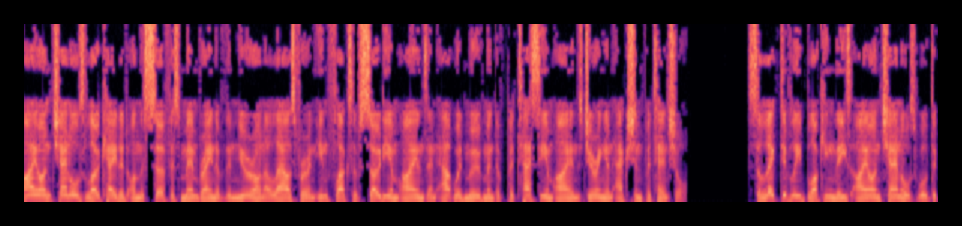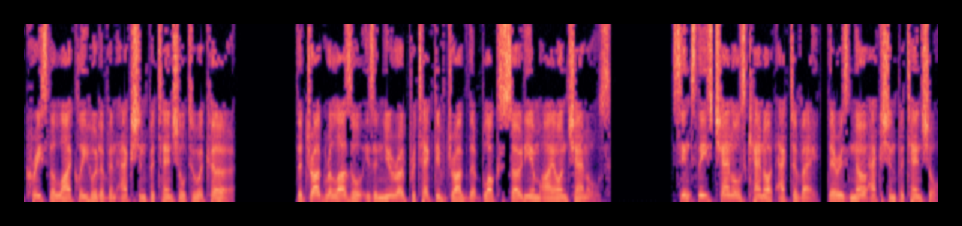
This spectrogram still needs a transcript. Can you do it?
Ion channels located on the surface membrane of the neuron allows for an influx of sodium ions and outward movement of potassium ions during an action potential. Selectively blocking these ion channels will decrease the likelihood of an action potential to occur. The drug Riluzole is a neuroprotective drug that blocks sodium ion channels. Since these channels cannot activate, there is no action potential,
